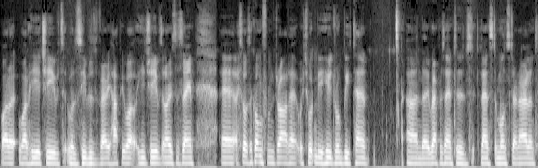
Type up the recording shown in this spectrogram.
What what he achieved was he was very happy what he achieved, and I was the same. Uh, I suppose I come from Drogheda, which wouldn't be a huge rugby town and I represented Leinster, Munster, and Ireland,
